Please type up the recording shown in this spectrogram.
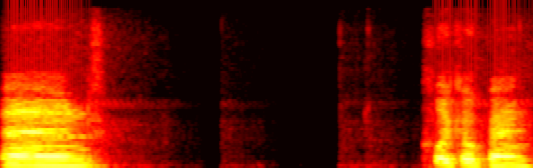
and click open.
